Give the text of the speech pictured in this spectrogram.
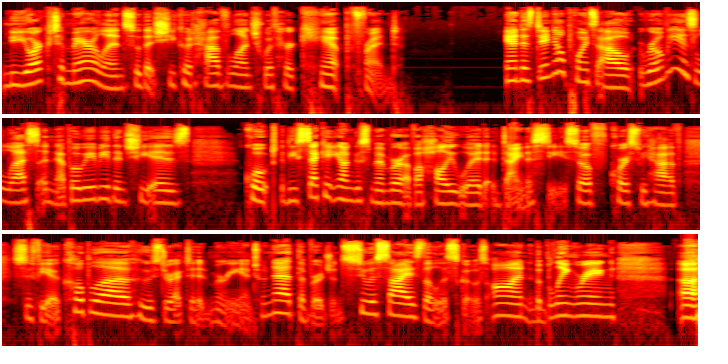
New York to Maryland so that she could have lunch with her camp friend. And as Danielle points out, Romy is less a Nepo baby than she is, quote, the second youngest member of a Hollywood dynasty. So, of course, we have Sofia Coppola, who's directed Marie Antoinette, The Virgin Suicides, the list goes on, The Bling Ring. Uh,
